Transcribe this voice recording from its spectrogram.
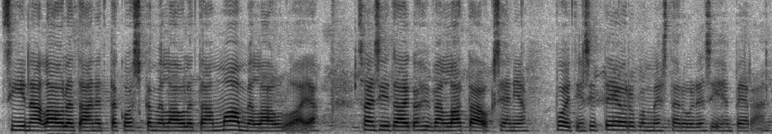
siinä lauletaan, että koska me lauletaan maamme laulua ja sain siitä aika hyvän latauksen ja voitin sitten Euroopan mestaruuden siihen perään.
